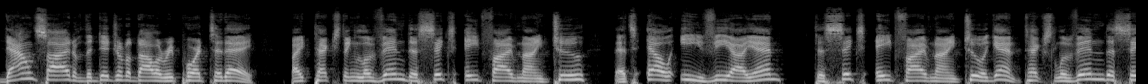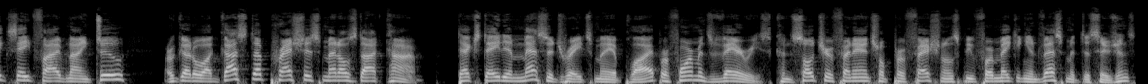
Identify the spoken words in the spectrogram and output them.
downside of the digital dollar report today by texting Levin to 68592. That's L E V I N to 68592. Again, text Levin to 68592 or go to AugustaPreciousMetals.com. Text date and message rates may apply. Performance varies. Consult your financial professionals before making investment decisions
